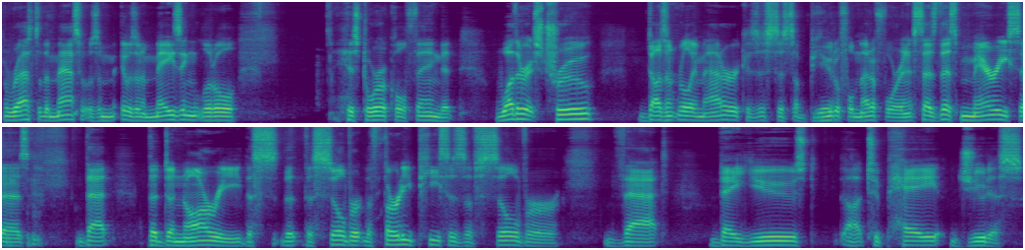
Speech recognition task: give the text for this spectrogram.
rest of the mass. It was a, it was an amazing little historical thing that whether it's true doesn't really matter because it's just a beautiful metaphor. And it says this Mary says that the denarii, the, the, the silver, the 30 pieces of silver that they used uh, to pay Judas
